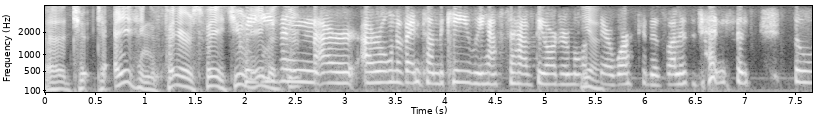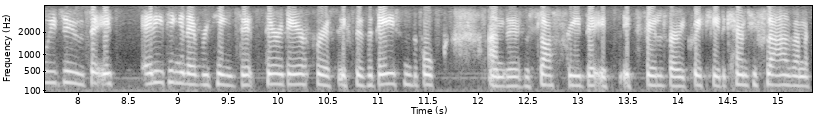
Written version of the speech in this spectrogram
uh, to, to anything fairs, faith, you name it. Even our, our own event on the quay, we have to have the order of Yeah. there working as well as attention. So we do. It's anything and everything. They- They're there for us. If there's a date in the book and there's a slot free, it's, it's filled very quickly. The county flies on the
